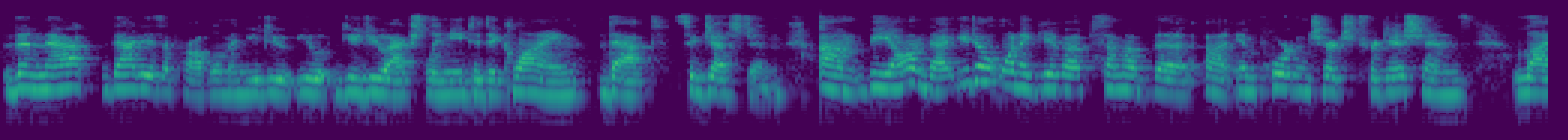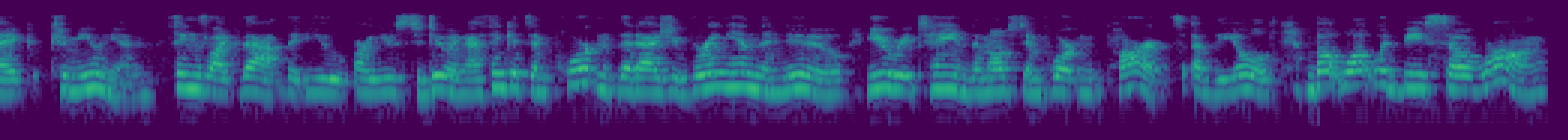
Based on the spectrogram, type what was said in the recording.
then that that is a problem, and you do you you do actually need to decline that suggestion. Um, beyond that, you don't want to give up some of the uh, important church traditions like communion, things like that that you are used to doing. I think it's important that as you bring in the new, you retain the most important parts of the old. But what would be so wrong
